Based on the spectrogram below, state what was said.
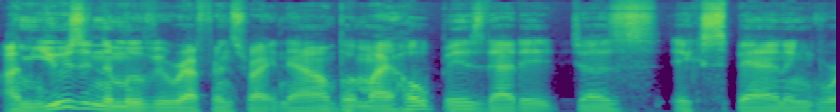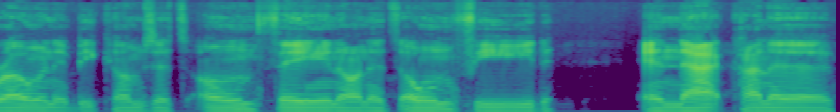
I'm using the movie reference right now, but my hope is that it does expand and grow and it becomes its own thing on its own feed. And that kind of,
